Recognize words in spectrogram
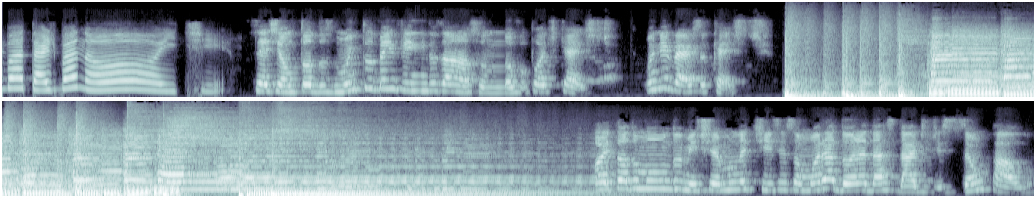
dia, boa tarde, boa noite. Sejam todos muito bem-vindos ao nosso novo podcast, Universo Cast. Oi, todo mundo, me chamo Letícia e sou moradora da cidade de São Paulo.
